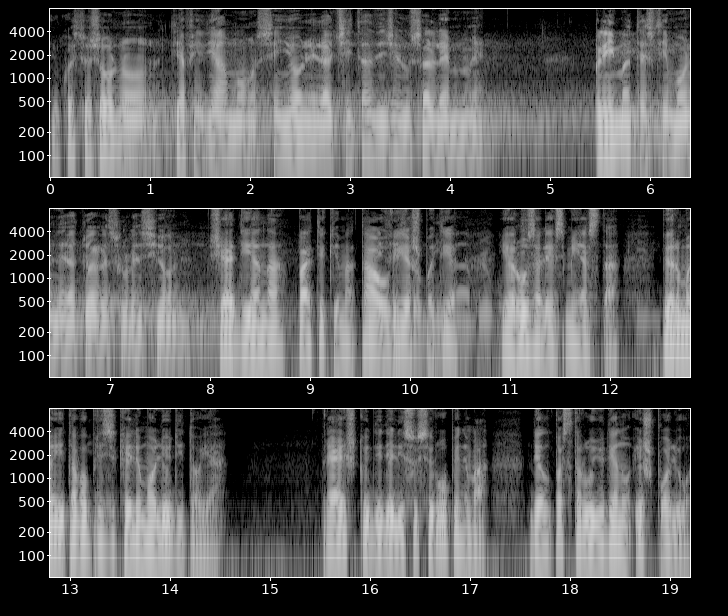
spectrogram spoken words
In questo giorno ti affidiamo, Signore, la città di Gerusalemme, prima testimone della tua resurrezione. Šią dieną patikime tau viešpatie Jeruzalės miestą, pirmąjį tavo prisikėlimo liudytoje. Reiškiu didelį susirūpinimą dėl pastarųjų dienų išpolių,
